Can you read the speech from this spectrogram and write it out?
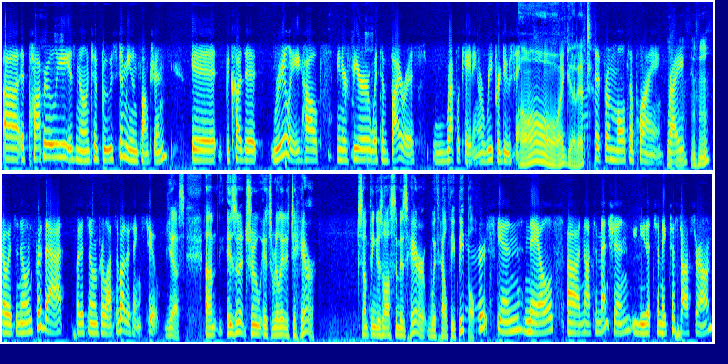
Uh, it popularly is known to boost immune function. It because it really helps interfere with the virus replicating or reproducing. Oh, I get it. Stops it from multiplying, right? mhm. So it's known for that, but it's known for lots of other things too. Yes. Um, isn't it true it's related to hair? Something as awesome as hair with healthy people. Hair, skin, nails. Uh, not to mention, you need it to make testosterone.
